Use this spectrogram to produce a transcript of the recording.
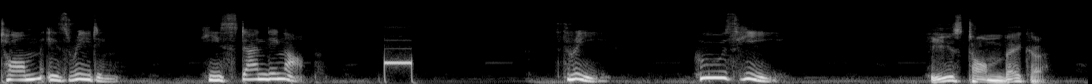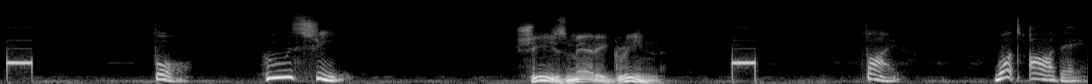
Tom is reading. He's standing up. 3. Who's he? He's Tom Baker. 4. Who's she? She's Mary Green. 5. What are they?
